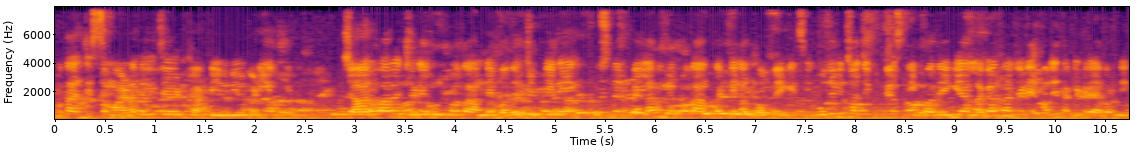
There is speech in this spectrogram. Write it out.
ਪ੍ਰਧਾਨ ਜੀ ਸਮਾਣਾ ਦੇ ਵਿੱਚ ਟਰਾਕੀ ਯੂਨੀਅਨ ਬਣੀ ਹੈ। ਚਾਰ ਵਾਰ ਜਿਹੜੇ ਹੁਣ ਪ੍ਰਧਾਨ ਨੇ ਬਦਲ ਚੁੱਕੇ ਨੇ ਉਸ ਦਿਨ ਪਹਿਲਾਂ ਵੀ ਪ੍ਰਧਾਨ ਧੱਕੇ ਨਾਲ ਥੋਪੇ ਗਏ ਸੀ। ਉਹਦੇ ਵਿੱਚ ਅੱਜ ਇੱਕ ਫਿਰ ਅਸਤੀਫਾ ਦੇ ਗਿਆ। ਲਗਾਤਾਰ ਜਿਹੜੇ ਹਾਲੇ ਤੱਕ ਡਰਾਈਵਰ ਨੇ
